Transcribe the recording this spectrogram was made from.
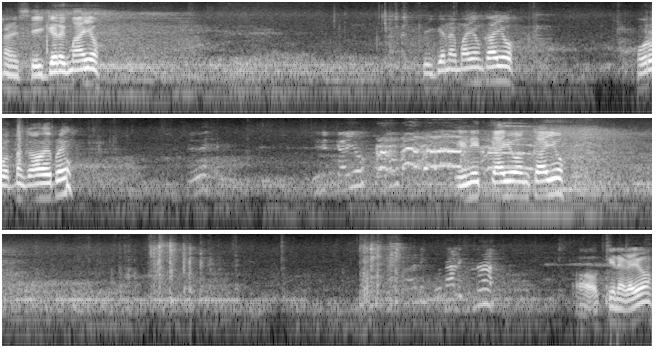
này xì cái đằng mai không Siga nagmayong kayo. Urot ng kahoy, pre. Init kayo. Init kayo ang kayo. Oh, okay na kayo.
